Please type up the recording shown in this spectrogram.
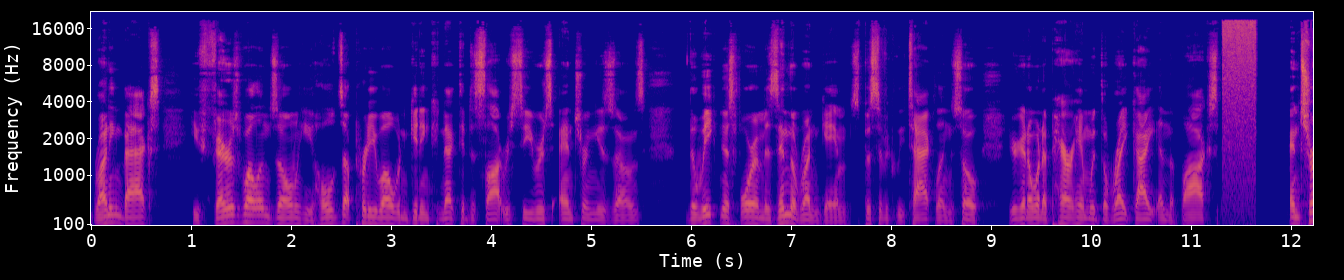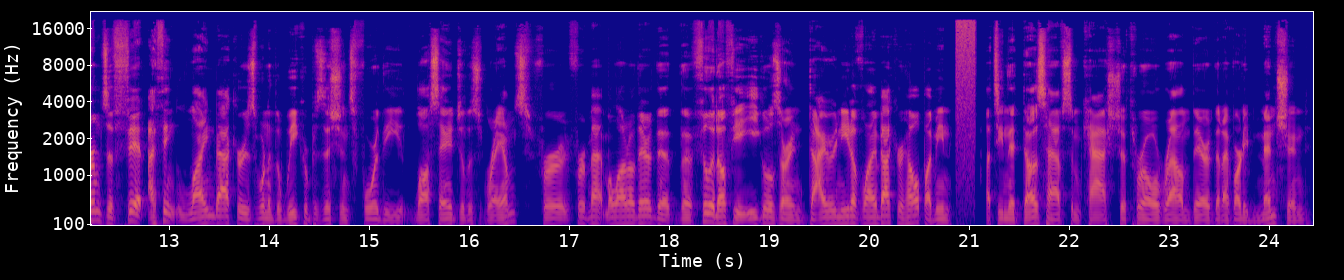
running backs. He fares well in zone. He holds up pretty well when getting connected to slot receivers entering his zones. The weakness for him is in the run game, specifically tackling. So you're going to want to pair him with the right guy in the box in terms of fit, I think linebacker is one of the weaker positions for the Los Angeles Rams for, for Matt Milano there. The, the Philadelphia Eagles are in dire need of linebacker help. I mean, a team that does have some cash to throw around there that I've already mentioned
